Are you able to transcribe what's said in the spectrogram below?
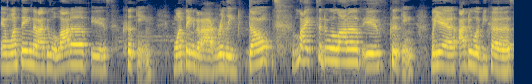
and one thing that I do a lot of is cooking. One thing that I really don't like to do a lot of is cooking. But yeah, I do it because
